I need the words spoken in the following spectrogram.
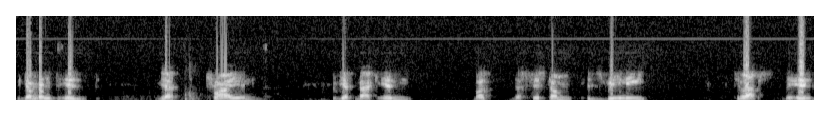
The government is just trying to get back in, but the system is really collapsed. There is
